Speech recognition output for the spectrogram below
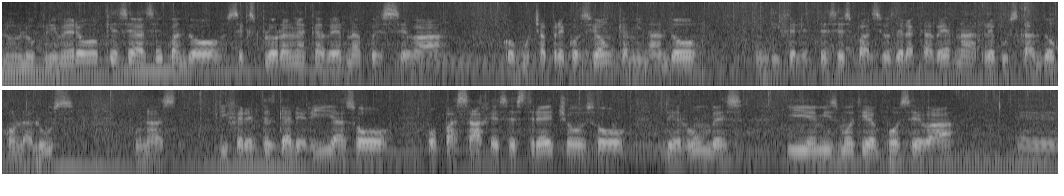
Lo, primero que se hace cuando se explora una caverna, pues se va con mucha precaución, caminando en diferentes espacios de la caverna, rebuscando con la luz unas diferentes galerías o, pasajes estrechos o derrumbes y al mismo tiempo se va eh,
